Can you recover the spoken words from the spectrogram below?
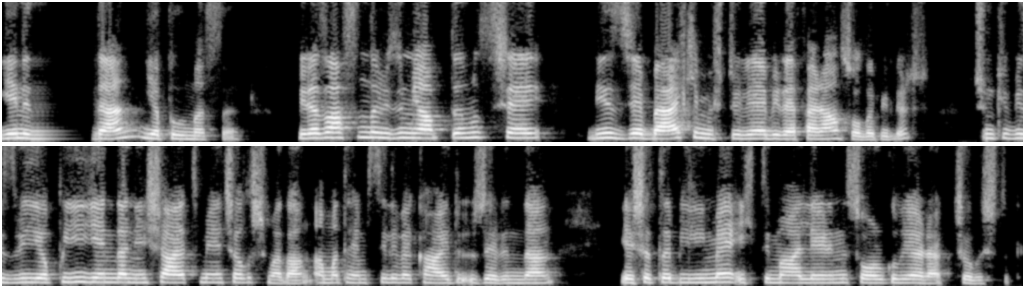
yeniden yapılması. Biraz aslında bizim yaptığımız şey bizce belki müftülüğe bir referans olabilir. Çünkü biz bir yapıyı yeniden inşa etmeye çalışmadan ama temsili ve kaydı üzerinden yaşatabilme ihtimallerini sorgulayarak çalıştık.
